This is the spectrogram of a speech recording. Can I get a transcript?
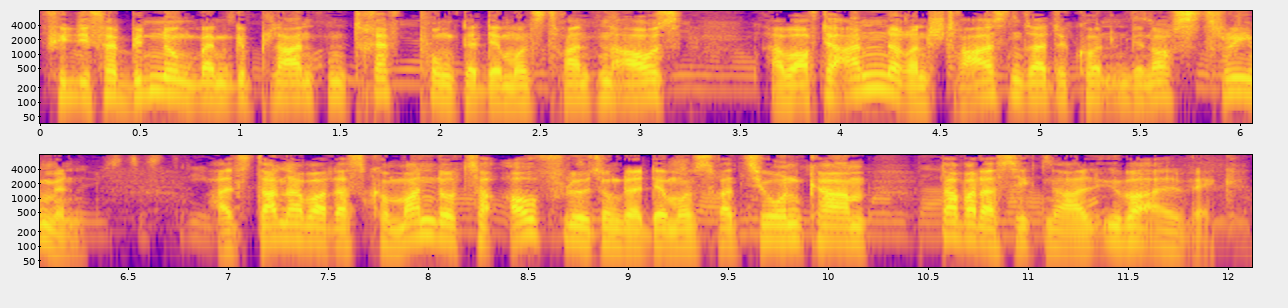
fiel die Verbindung beim geplanten Treffpunkt der Demonstranten aus, aber auf der anderen Straßenseite konnten wir noch streamen. Als dann aber das Kommando zur Auflösung der Demonstration kam, da war das Signal überall weg.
